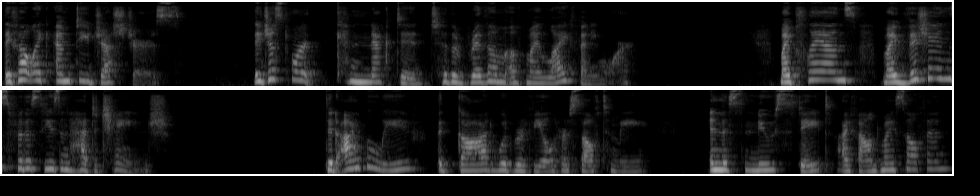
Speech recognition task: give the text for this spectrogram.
They felt like empty gestures. They just weren't connected to the rhythm of my life anymore. My plans, my visions for the season had to change. Did I believe that God would reveal herself to me in this new state I found myself in?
